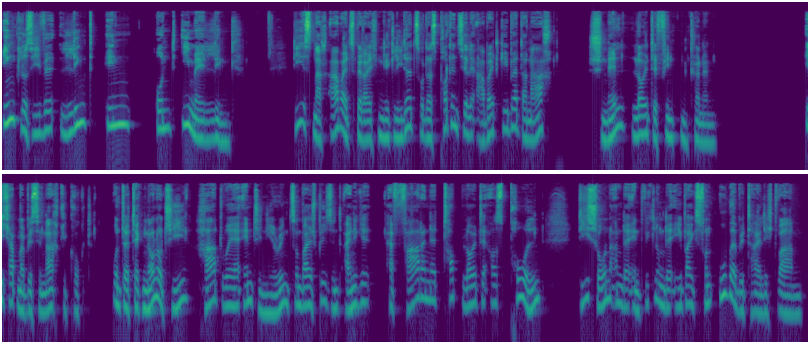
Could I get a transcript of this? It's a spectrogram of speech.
inklusive LinkedIn und E-Mail-Link. Die ist nach Arbeitsbereichen gegliedert, sodass potenzielle Arbeitgeber danach schnell Leute finden können. Ich habe mal ein bisschen nachgeguckt. Unter Technology, Hardware Engineering zum Beispiel sind einige erfahrene Top-Leute aus Polen, die schon an der Entwicklung der E-Bikes von Uber beteiligt waren.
